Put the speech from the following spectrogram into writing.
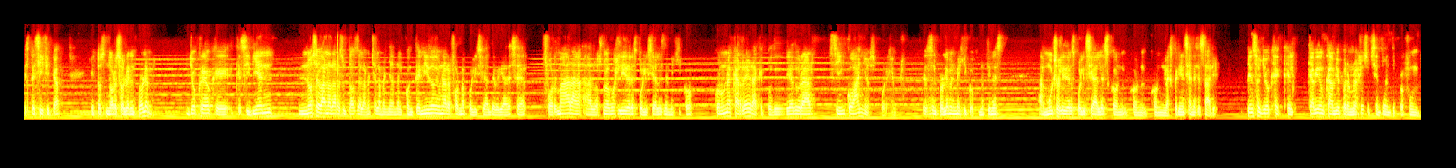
específica, entonces no resuelven el problema. Yo creo que, que si bien no se van a dar resultados de la noche a la mañana, el contenido de una reforma policial debería de ser formar a, los nuevos líderes policiales de México con una carrera que podría durar cinco años, por ejemplo. Ese es el problema en México, que no tienes a muchos líderes policiales con, con, la experiencia necesaria. Pienso yo que, que, ha habido un cambio, pero no es lo suficientemente profundo.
